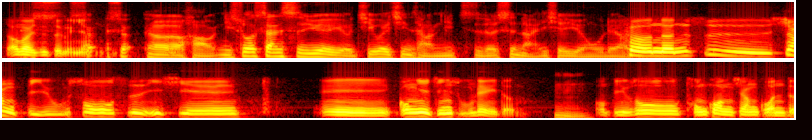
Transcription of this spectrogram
大概是这个样子。呃，好，你说三四月有机会进场，你指的是哪一些原物料？可能是像比如说是一些，诶，工业金属类的。嗯，哦，比如说铜矿相关的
